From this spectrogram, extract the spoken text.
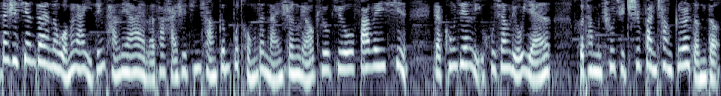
但是现在呢，我们俩已经谈恋爱了，他还是经常跟不同的男生聊 QQ、发微信，在空间里互相留言，和他们出去吃饭、唱歌等等。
